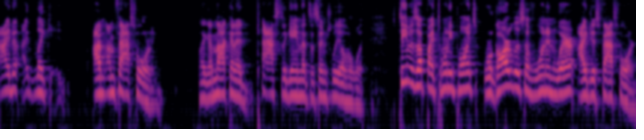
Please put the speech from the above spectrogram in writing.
I, I like I'm, I'm fast forwarding. Like I'm not going to cast the game that's essentially over with. If team is up by 20 points, regardless of when and where, I just fast forward.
